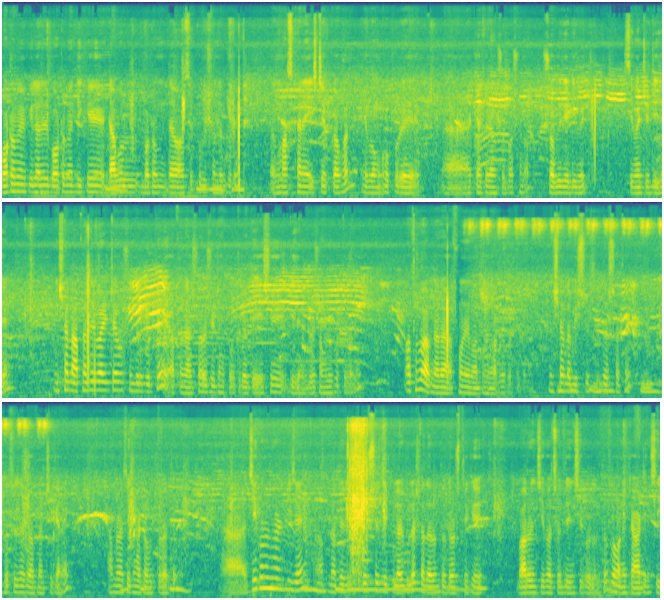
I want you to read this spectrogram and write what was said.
বটমে পিলারের বটমের দিকে ডাবল বটম দেওয়া আছে, খুবই সুন্দর করে। এবং মাঝখানে স্টেপ কভার এবং ওপরে ক্যাফের অংশ বসানো, সবই রেডিমেড সিমেন্টের ডিজাইন ইনশাল্লাহ আপনাদের বাড়িটাও সুন্দর করতে আপনারা সরাসরি ঢাকা উত্তরাতে এসে ডিজাইনগুলো সংগ্রহ করতে পারেন। অথবা আপনারা ফোনের মাধ্যমে অর্ডার করতে পারেন। ইনশাল্লাহ বিশ্বস্ততার সাথে পৌঁছে যাবে আপনার ঠিকানায়। আমরা আছি ঢাকা উত্তরাতে। যে কোনো ধরনের ডিজাইন আপনাদের কোর্সের যে পিলারগুলো সাধারণত দশ থেকে বারো ইঞ্চি বা চোদ্দ ইঞ্চি পর্যন্ত বা অনেকে আট ইঞ্চি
